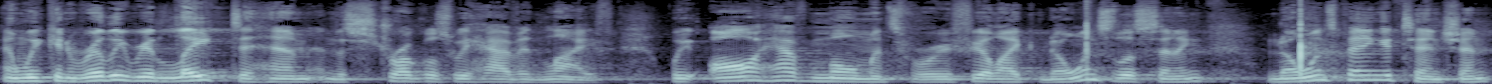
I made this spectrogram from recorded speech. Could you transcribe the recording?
And we can really relate to him in the struggles we have in life. We all have moments where we feel like no one's listening, no one's paying attention.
